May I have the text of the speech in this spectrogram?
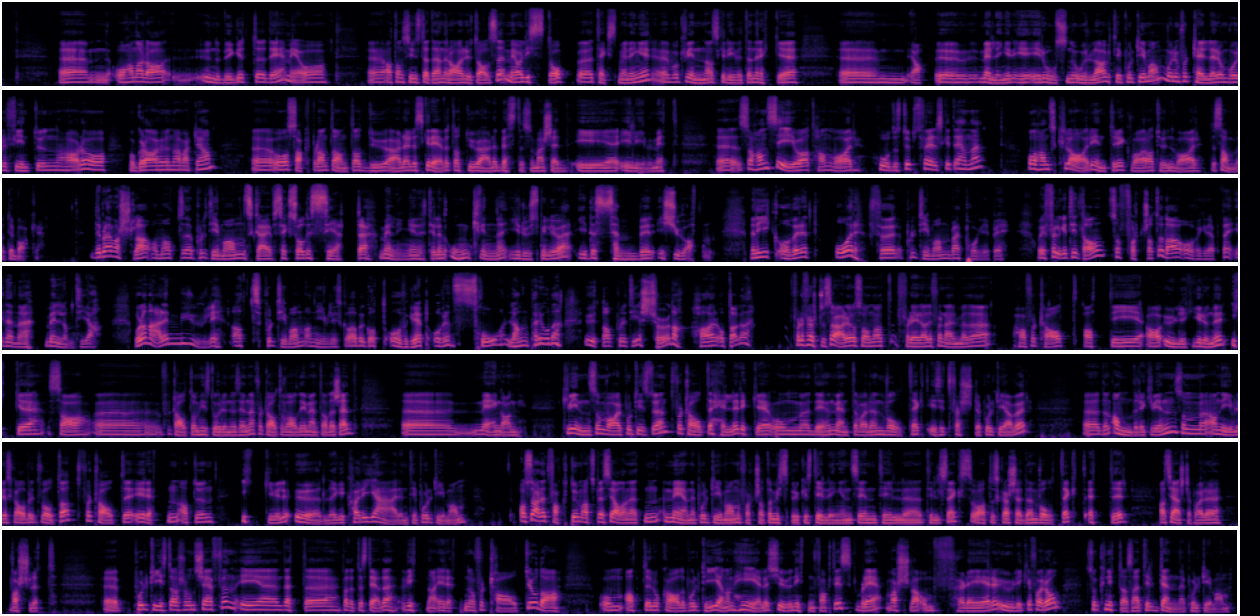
Ehm, og han har da underbygget det med å eh, at han syns dette er en rar uttalelse, med å liste opp eh, tekstmeldinger eh, hvor kvinnen har skrevet en rekke ja, meldinger i, i rosende ordelag til politimannen, hvor hun forteller om hvor fint hun har det, og hvor glad hun har vært i ham. Og sagt bl.a. at du er det, eller skrevet at du er det beste som har skjedd i, i livet mitt. Så han sier jo at han var hodestups forelsket i henne og hans klare inntrykk var at hun var det samme tilbake. Det blei varsla om at politimannen skrev seksualiserte meldinger til en ung kvinne i rusmiljøet i desember i 2018, men det gikk over et år før politimannen blei pågrepet, og ifølge tiltalen så fortsatte da overgrepene i denne mellomtida. Hvordan er det mulig at politimannen angivelig skal ha begått overgrep over en så lang periode, uten at politiet sjøl har oppdaga det? For det første så er det jo sånn at flere av de fornærmede har fortalt at de av ulike grunner ikke sa uh, Fortalte om historiene sine, fortalte hva de mente hadde skjedd, uh, med en gang. Kvinnen som var politistudent, fortalte heller ikke om det hun mente var en voldtekt i sitt første politiavhør. Uh, den andre kvinnen, som angivelig skal ha blitt voldtatt, fortalte i retten at hun ikke ville ødelegge karrieren til politimannen. Og så er det et faktum at Spesialenheten mener politimannen fortsatt å misbruke stillingen sin til, eh, til sex, og at det skal ha skjedd en voldtekt etter at kjæresteparet varslet. Eh, politistasjonssjefen dette, på dette stedet vitna i retten og fortalte jo da om at det lokale politiet gjennom hele 2019 faktisk ble varsla om flere ulike forhold som knytta seg til denne politimannen.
